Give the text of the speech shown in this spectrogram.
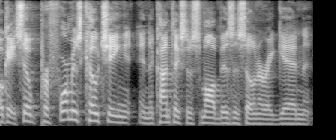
Okay, so performance coaching in the context of a small business owner again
